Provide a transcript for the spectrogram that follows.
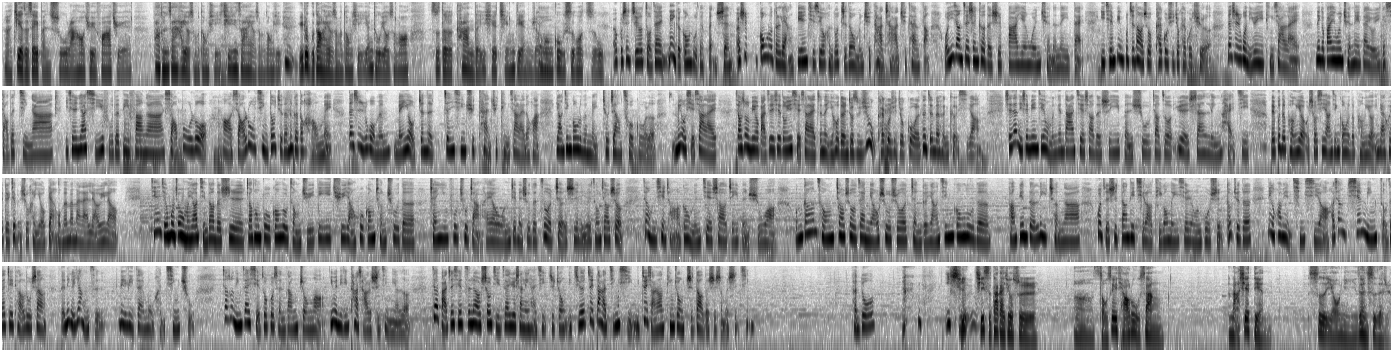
呃，借着这一本书，然后去发掘大屯山还有什么东西，七星山还有什么东西，嗯，鱼路古道还有什么东西，沿途有什么。值得看的一些景点、人文故事或植物，而不是只有走在那个公路的本身，而是公路的两边，其实有很多值得我们去踏查、去探访。我印象最深刻的是八烟温泉的那一带，以前并不知道说，开过去就开过去了。但是如果你愿意停下来，那个八音温泉那一带有一个小的井啊，以前人家洗衣服的地方啊，小部落啊，小路径，都觉得那个都好美。但是如果我们没有真的真心去看、去停下来的话，阳金公路的美就这样错过了。没有写下来，教授没有把这些东西写下来，真的以后的人就是哟开过去就过了，但真的很可惜啊。谁在你身边？今天我们跟大家介绍的是一本书，叫做《月山林海记》。北部的朋友，熟悉阳金公路的朋友，应该会对这本书很有感。我们慢慢来聊一聊。今天节目中，我们邀请到的是交通部公路总局第一区养护工程处的陈莹副处长，还有我们这本书的作者是李瑞宗教授，在我们的现场啊，跟我们介绍这一本书啊。我们刚刚从教授在描述说整个阳金公路的旁边的历程啊，或者是当地耆老提供的一些人文故事，都觉得那个画面很清晰啊，好像鲜明走在这条路上的那个样子历历在目，很清楚。教授，您在写作过程当中哦，因为你已经踏查了十几年了，在把这些资料收集在《月山林海记》之中，你觉得最大的惊喜，你最想让听众知道的是什么事情？很多，一时其实大概就是，呃，走这一条路上，哪些点是有你认识的人？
